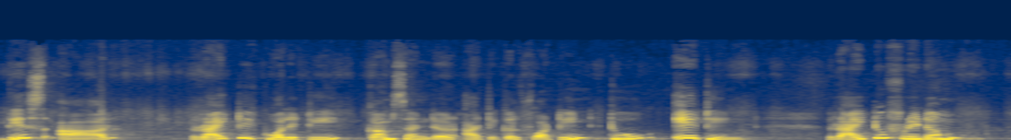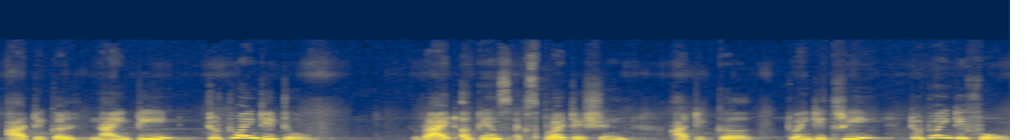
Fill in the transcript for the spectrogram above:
These are right to equality comes under article 14 to 18 right to freedom article 19 to 22 right against exploitation article 23 to 24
